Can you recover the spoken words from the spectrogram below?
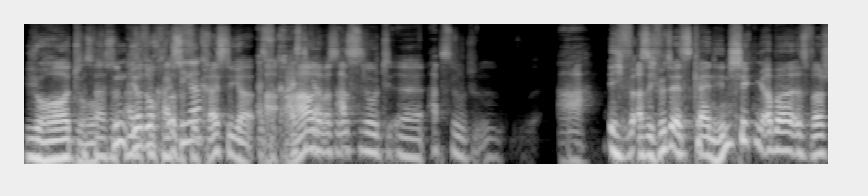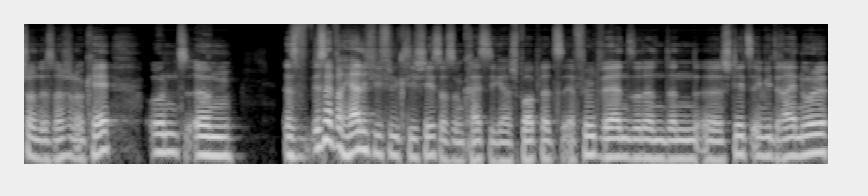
ja, Das doch. war so- Sind, also ja, doch. Also für Kreisliga. Also für Kreisliga A oder was ist das? absolut, äh, absolut äh, A. Ich, also ich würde jetzt keinen hinschicken, aber es war schon, es war schon okay. Und ähm, es ist einfach herrlich, wie viele Klischees auf so einem Kreisliga-Sportplatz erfüllt werden. So, dann, dann äh, steht es irgendwie 3-0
